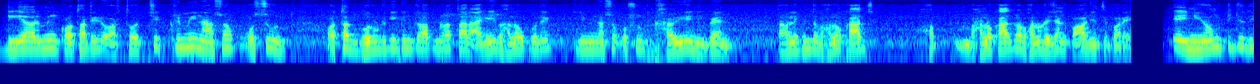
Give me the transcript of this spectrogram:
ডিওয়ার্মিং কথাটির অর্থ হচ্ছে কৃমিনাশক ওষুধ। অর্থাৎ গরুটিকে কিন্তু আপনারা তার আগেই ভালো করে কৃমিনাশক ওষুধ খাইয়ে নেবেন। তাহলে কিন্তু ভালো কাজ ভালো কাজ বা ভালো রেজাল্ট পাওয়া যেতে পারে। এই নিয়মটি যদি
